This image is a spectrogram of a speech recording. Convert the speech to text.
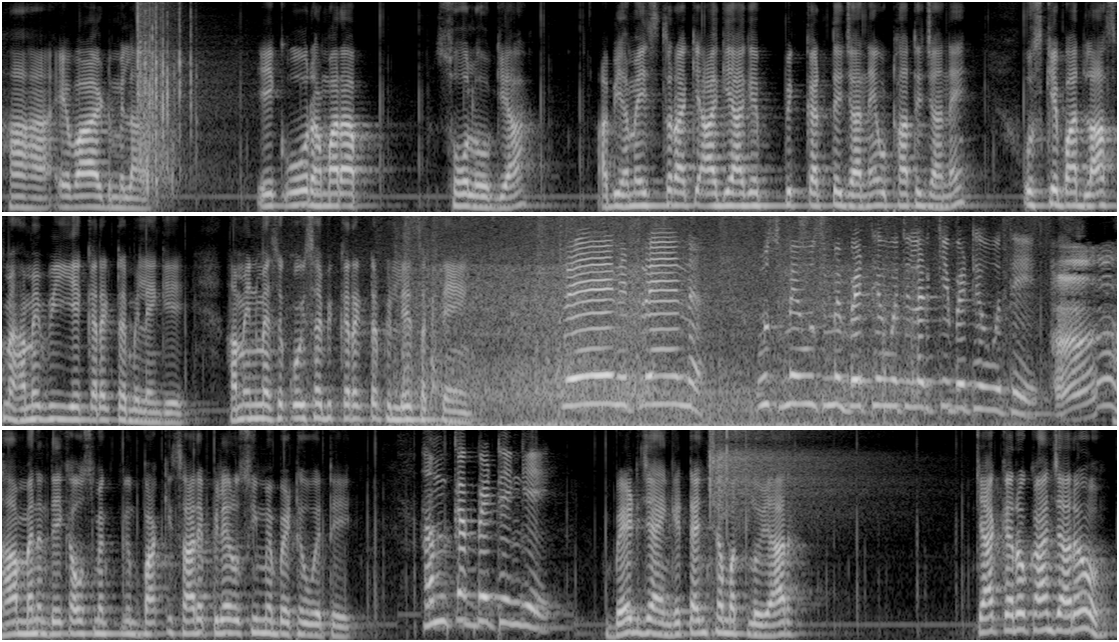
हाँ हाँ अवार्ड मिला। एक और हमारा सोल हो गया। अभी हमें इस तरह के आगे आगे पिक करते जाने उठाते जाने उसके बाद लास्ट में हमें भी ये करेक्टर मिलेंगे। हम इनमें से कोई सा भी करेक्टर फिर ले सकते हैं। Train train. उसमें उसमें बैठे हुए थे लड़के बैठे हुए थे। हाँ मैंने देखा उसमें बाकी सारे प्लेयर उसी में बैठे हुए थे। हम कब बैठेंगे? बैठ जाएँगे टेंशन मत लो यार। क्या करो कहाँ जा रहे हो?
